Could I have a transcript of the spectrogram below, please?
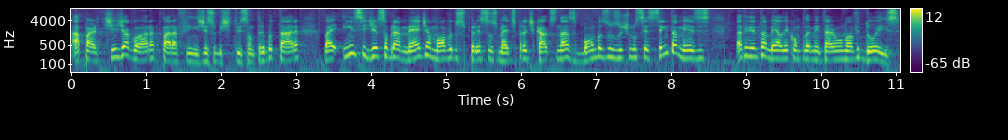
a partir de agora, para fins de substituição tributária, vai incidir sobre a média móvel dos preços médios praticados nas bombas nos últimos 60 meses, atendendo também a Lei Complementar 192.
